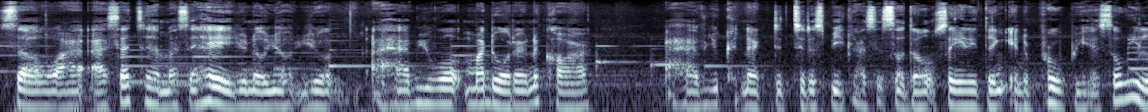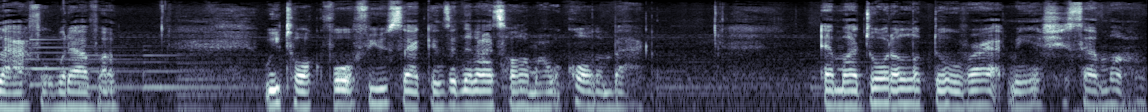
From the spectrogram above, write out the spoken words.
So I, I said to him, I said, hey, you know, you you I have you my daughter in the car. I have you connected to the speaker. I said, so don't say anything inappropriate. So we laugh or whatever. We talked for a few seconds, and then I told him I would call him back. And my daughter looked over at me and she said, Mom,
